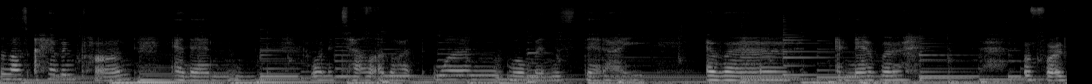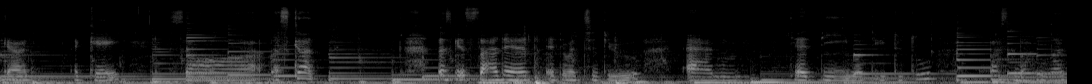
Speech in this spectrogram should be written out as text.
lots having fun and then I want to tell about one moment that I ever and never forgot okay? So let's get let's get started and what to do and jadi waktu itu tuh pas banget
